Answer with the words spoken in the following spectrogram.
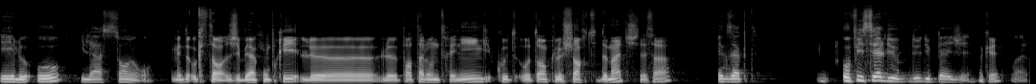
Et le haut, il est à 100 euros. Mais donc, attends, j'ai bien compris. Le, le pantalon de training coûte autant que le short de match, c'est ça? Exact. Officiel du, du, du PSG. Ok. Voilà.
